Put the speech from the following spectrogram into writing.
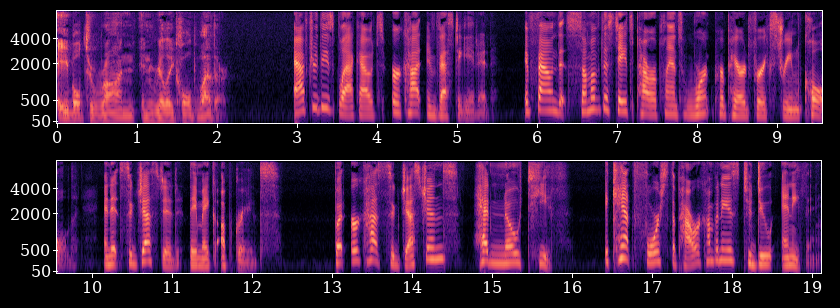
able to run in really cold weather? After these blackouts, ERCOT investigated. It found that some of the state's power plants weren't prepared for extreme cold, and it suggested they make upgrades. But ERCOT's suggestions had no teeth. It can't force the power companies to do anything.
